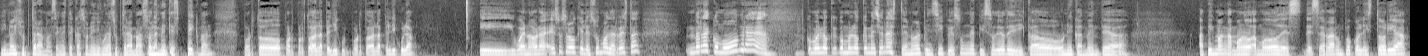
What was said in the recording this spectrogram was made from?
y no hay subtramas. En este caso no hay ninguna subtrama, solamente es Pigman por todo, por, por toda la película, por toda la película. Y bueno, ahora eso es algo que le sumo, le resta. Verdad, como obra, como lo que, como lo que mencionaste, ¿no? Al principio, es un episodio dedicado únicamente a, a Pigman a modo, a modo de, de cerrar un poco la historia.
